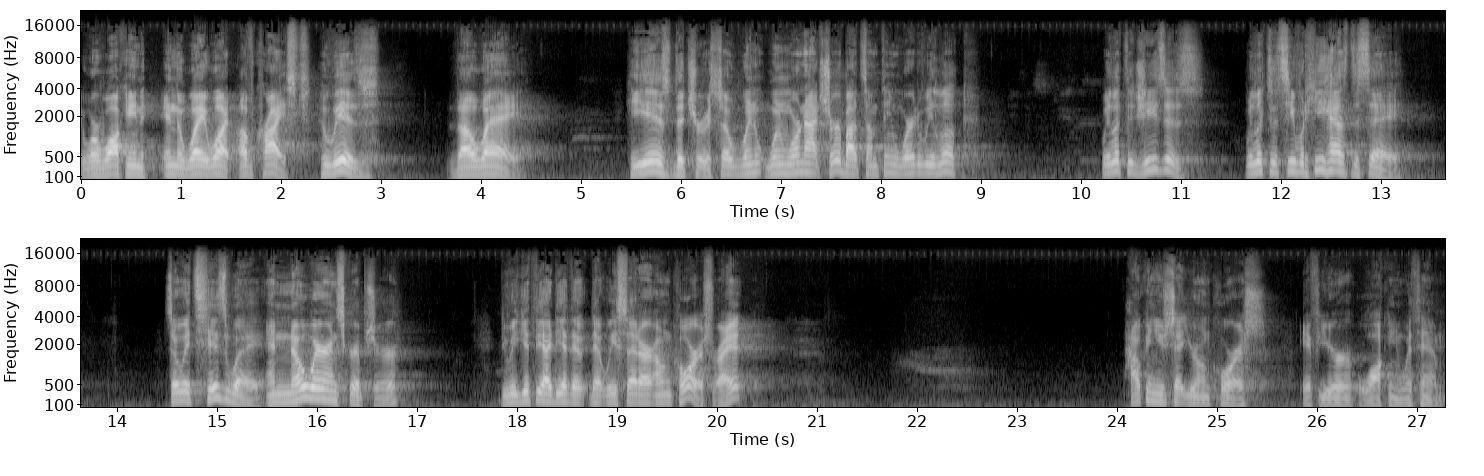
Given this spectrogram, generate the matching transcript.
We're walking in the way, what? Of Christ, who is the way. He is the truth. So when, when we're not sure about something, where do we look? We look to Jesus. We look to see what he has to say. So it's his way. And nowhere in Scripture do we get the idea that, that we set our own course, right? How can you set your own course if you're walking with him?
